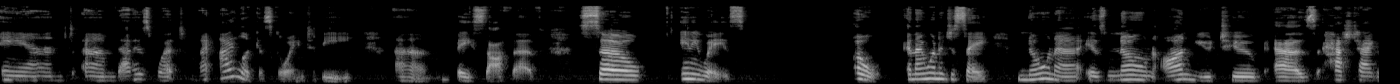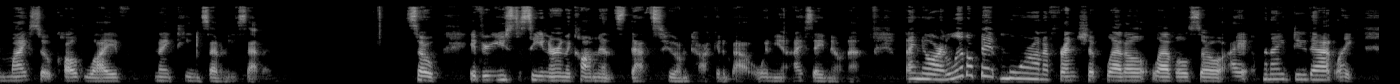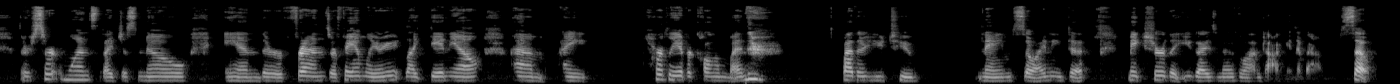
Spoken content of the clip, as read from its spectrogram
and um, that is what my eye look is going to be um, based off of. So, anyways, oh, and I wanted to say, Nona is known on YouTube as hashtag my so-called life 1977. So if you're used to seeing her in the comments, that's who I'm talking about when you, I say Nona. But I know her a little bit more on a friendship level, level. So I when I do that, like there's certain ones that I just know and they're friends or family, like Danielle. Um, I hardly ever call them by their by their YouTube name, so I need to make sure that you guys know who I'm talking about. So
